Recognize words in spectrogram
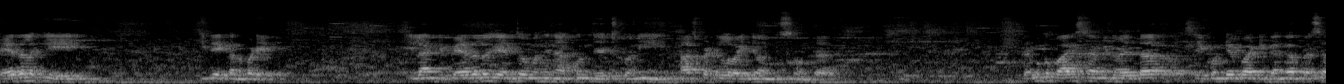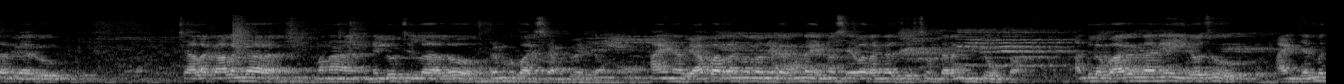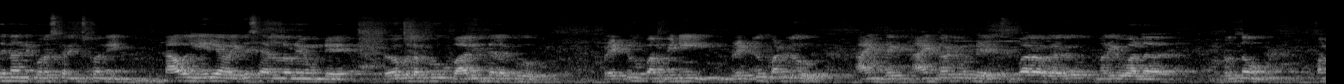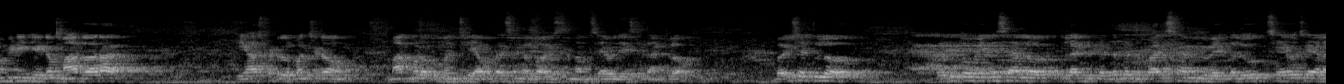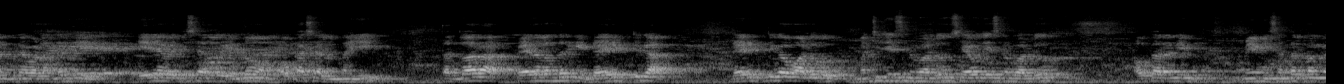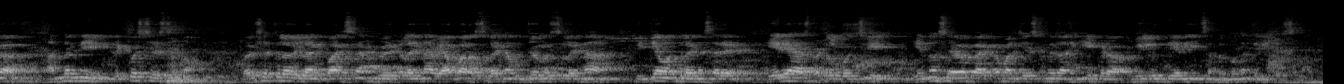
పేదలకి ఇదే కనబడేది. ఇలాంటి పేదలు ఎంతోమందిని హక్కును చేర్చుకొని హాస్పిటల్లో వైద్యం అందిస్తూ ఉంటారు. ప్రముఖ పారిశ్రామికవేత్త శ్రీ కొండేపాటి గంగా ప్రసాద్ గారు చాలా కాలంగా మన నెల్లూరు జిల్లాలో ప్రముఖ పారిశ్రామికవేత్త. ఆయన వ్యాపార రంగంలోనే కాకుండా ఎన్నో సేవా రంగాలు చేస్తూ ఉంటారని వింటూ ఉంటాం. అందులో భాగంగానే ఈరోజు ఆయన జన్మదినాన్ని పురస్కరించుకొని కావలి ఏరియా వైద్యశాలలోనే ఉండే రోగులకు బాలింతలకు బ్రెడ్ పంపిణీ బ్రెడ్లు పండ్లు. ఆయన ఆయనతో ఆయనతోటి ఉండే సుబ్బారావు గారు మరియు వాళ్ళ బృందం పంపిణీ చేయడం మా ద్వారా ఈ హాస్పిటల్లో పంచడం మాకు కూడా ఒక మంచి అవకాశంగా భావిస్తున్నాం సేవ చేసే దాంట్లో. భవిష్యత్తులో ప్రభుత్వ వైద్యశాలలో ఇలాంటి పెద్ద పెద్ద పారిశ్రామికవేత్తలు సేవ చేయాలనుకునే వాళ్ళందరికీ ఏరియా వైద్యశాలలో ఎన్నో అవకాశాలు ఉన్నాయి తద్వారా పేదలందరికీ డైరెక్ట్గా డైరెక్ట్గా వాళ్ళు మంచి చేసిన వాళ్ళు సేవ చేసిన వాళ్ళు అవుతారని మేము ఈ సందర్భంగా అందరినీ రిక్వెస్ట్ చేస్తున్నాం. భవిష్యత్తులో ఇలాంటి పారిశ్రామికవేత్తలైనా వ్యాపారస్తులైనా ఉద్యోగస్తులైనా విద్యావంతులైనా సరే ఏరియా హాస్పిటల్కి వచ్చి ఎన్నో సేవా కార్యక్రమాలు చేసుకునే దానికి ఇక్కడ వీలుంది అని ఈ సందర్భంగా తెలియజేస్తున్నాం.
